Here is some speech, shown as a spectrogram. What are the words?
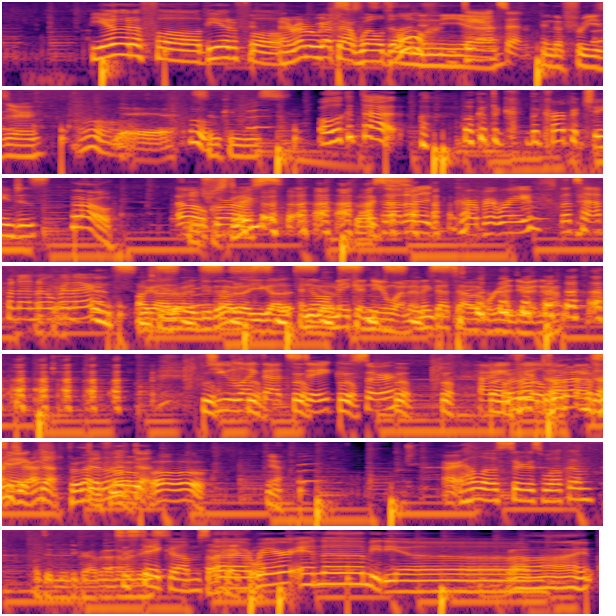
Beautiful, beautiful. And remember, we got that well done in the uh, Dancing. in the freezer, Oh Yeah. so we can use. Oh, look at that. Look at the, the carpet changes. Oh, Oh, Interesting. gross. Is that a carpet rave that's happening over there? I got Go ahead and it. do Oh no, you got it. and then I'll got make it. a new one. I think that's how we're gonna do it now. Do you like that steak, sir? boom, boom. How do you feel Throw about that in the freezer. steak? Ash. Throw that in the freezer. dun, Oh, oh, Yeah. All right, hello, sirs. Welcome I didn't need to grab another to one of. Steakums. Okay, uh, cool. Rare and a medium. Right.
